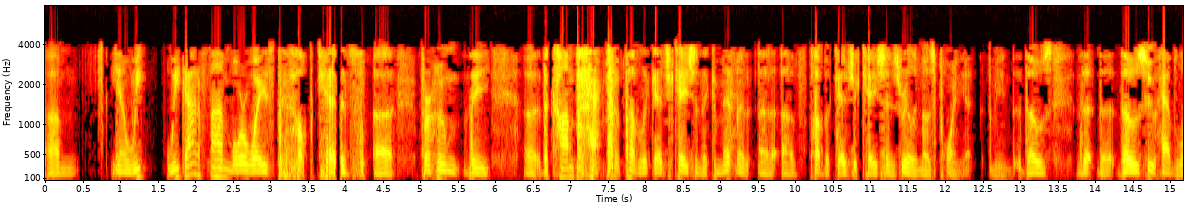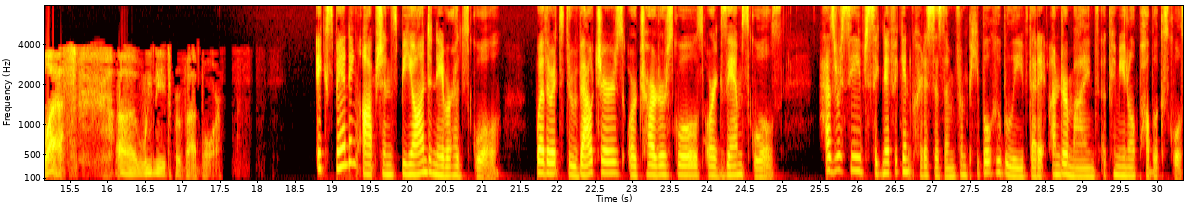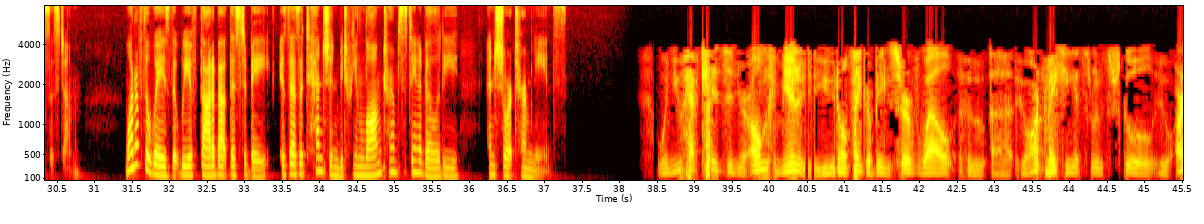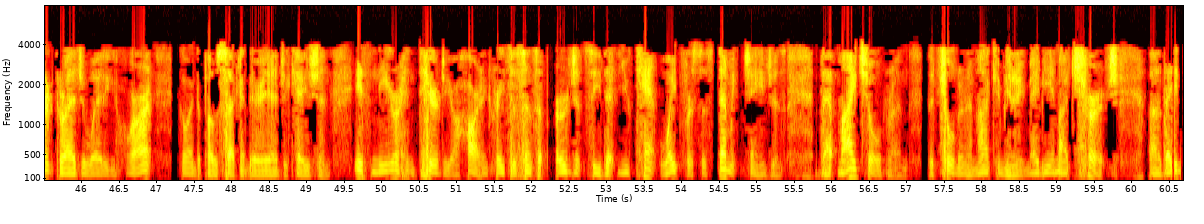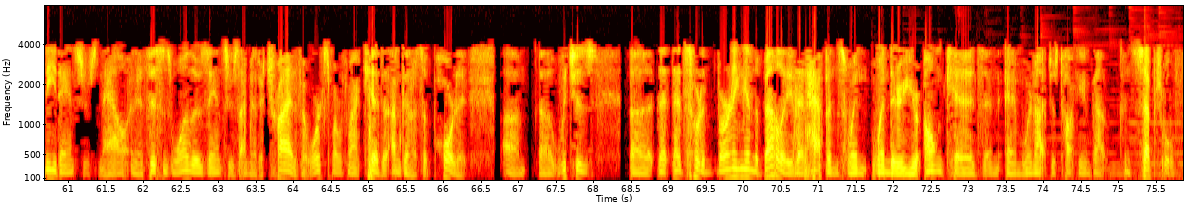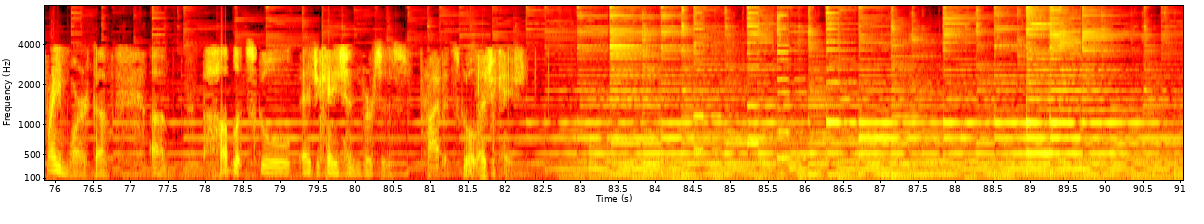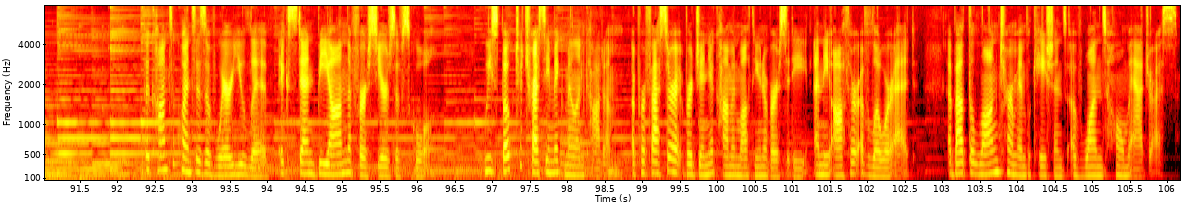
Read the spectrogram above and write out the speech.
um, you know, we we got to find more ways to help kids uh, for whom the uh, the compact of public education, the commitment uh, of public education is really most poignant. I mean, those the, the those who have less, uh, we need to provide more. Expanding options beyond a neighborhood school, whether it's through vouchers or charter schools or exam schools, has received significant criticism from people who believe that it undermines a communal public school system. One of the ways that we have thought about this debate is as a tension between long term sustainability and short term needs when you have kids in your own community you don't think are being served well, who uh, who aren't making it through school, who aren't graduating, who aren't going to post-secondary education, it's near and dear to your heart and creates a sense of urgency that you can't wait for systemic changes. That my children, the children in my community, maybe in my church, uh, they need answers now. And if this is one of those answers, I'm going to try it. If it works for my kid, I'm going to support it. Um, uh, which is uh, that that sort of burning in the belly that happens when when they're your own kids, and and we're not just talking about conceptual framework of of public school education versus private school education. The consequences of where you live extend beyond the first years of school. We spoke to Tressie McMillan Cottom, a professor at Virginia Commonwealth University and the author of Lower Ed, about the long term implications of one's home address.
